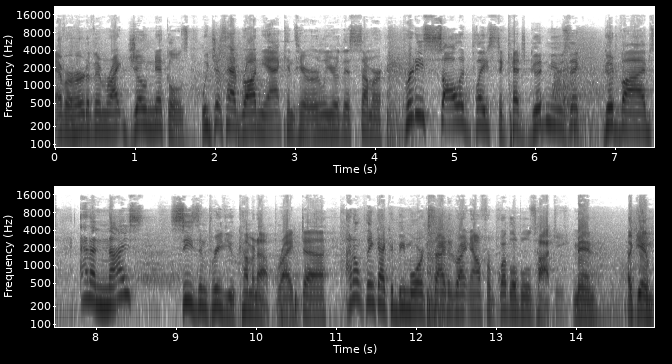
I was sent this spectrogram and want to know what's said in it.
ever heard of him, right? Joe Nichols. We just had Rodney Atkins here earlier this summer. Pretty solid place to catch good music, good vibes, and a nice season preview coming up, right? Uh, I don't think I could be more excited right now for Pueblo Bulls hockey. Man, again,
